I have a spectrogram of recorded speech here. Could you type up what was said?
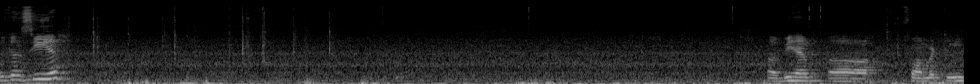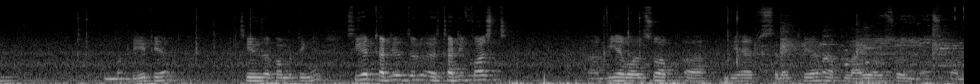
You can see here uh, we have uh, formatting date here change the formatting here ठीक है thirty thirty first we have also we have select here apply also in next call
